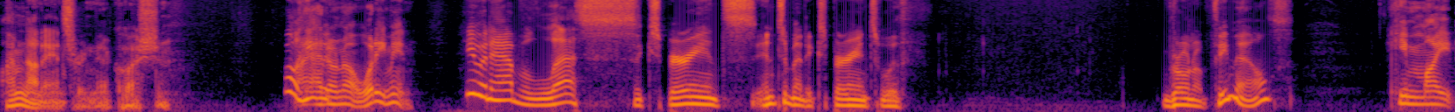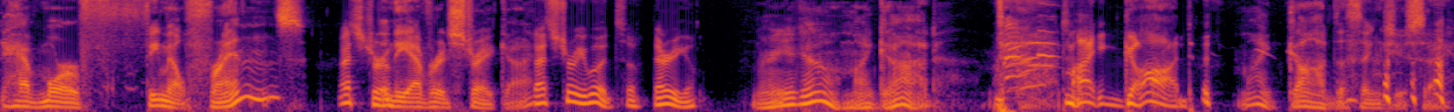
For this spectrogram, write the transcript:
I'm not answering that question. Well, I, I don't know. What do you mean? He would have less experience, intimate experience with grown up females. He might have more female friends. That's true. Than the average straight guy. That's true. He would. So there you go. There you go. My God. My God. My God, the things you say.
